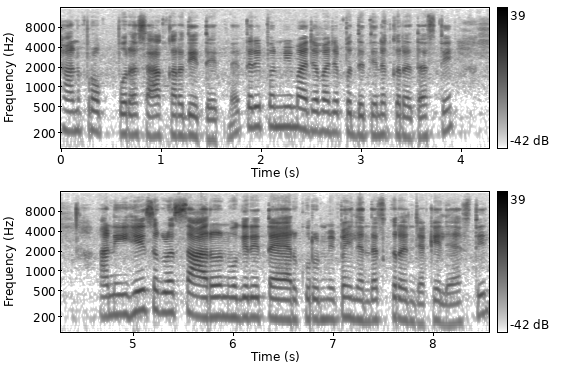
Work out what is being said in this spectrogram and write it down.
छान प्रॉपर असा आकार देता येत नाही तरी पण मी माझ्या माझ्या पद्धतीनं करत असते. आणि हे सगळं सारण वगैरे तयार करून मी पहिल्यांदाच करंज्या केल्या असतील.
